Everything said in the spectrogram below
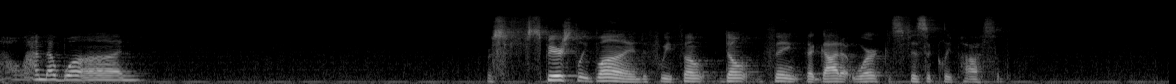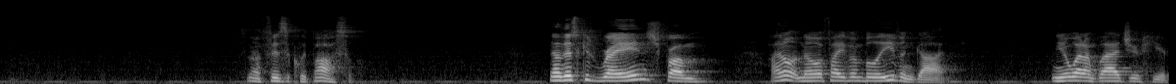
Oh, I'm the one. We're spiritually blind if we don't, don't think that God at work is physically possible. It's not physically possible. Now, this could range from, I don't know if I even believe in God. You know what? I'm glad you're here.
